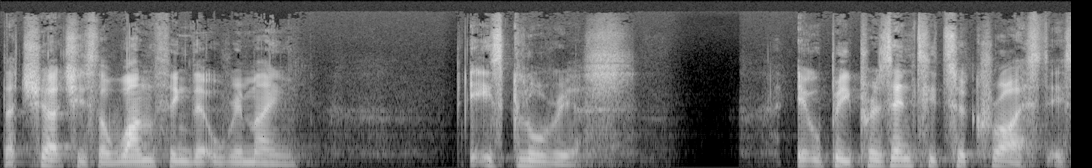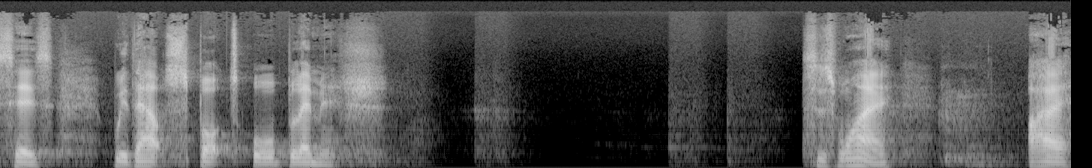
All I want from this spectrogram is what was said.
The church is the one thing that will remain. It is glorious. It will be presented to Christ, it says, without spot or blemish. This is why I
